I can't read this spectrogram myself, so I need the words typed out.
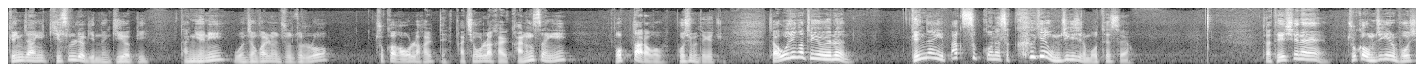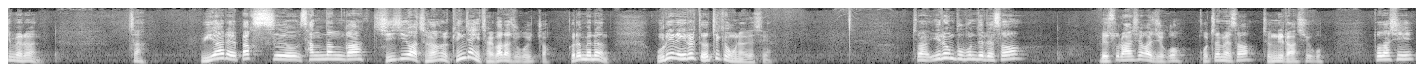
굉장히 기술력 있는 기업이 당연히 원전 관련주들로 주가가 올라갈 때 같이 올라갈 가능성이 높다라고 보시면 되겠죠. 자, 오진 같은 경우에는 굉장히 박스권에서 크게 움직이지는 못했어요. 자, 대신에 주가 움직임을 보시면은 자, 위아래 박스 상단과 지지와 저항을 굉장히 잘 받아주고 있죠. 그러면은 우리는 이럴 때 어떻게 공략했어요? 자, 이런 부분들에서 매수를 하셔가지고 고점에서 정리를 하시고 또 다시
